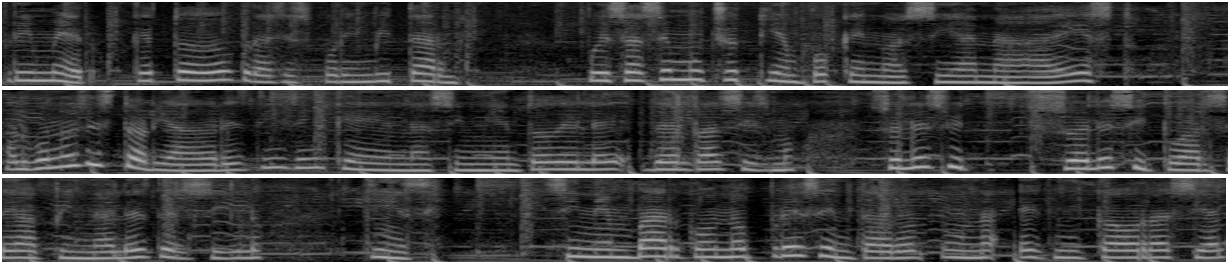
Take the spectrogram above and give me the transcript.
Primero que todo, gracias por invitarme, pues hace mucho tiempo que no hacía nada de esto. Algunos historiadores dicen que el nacimiento del, racismo suele, situarse a finales del siglo XV. Sin embargo, no presentaron una étnica o racial,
